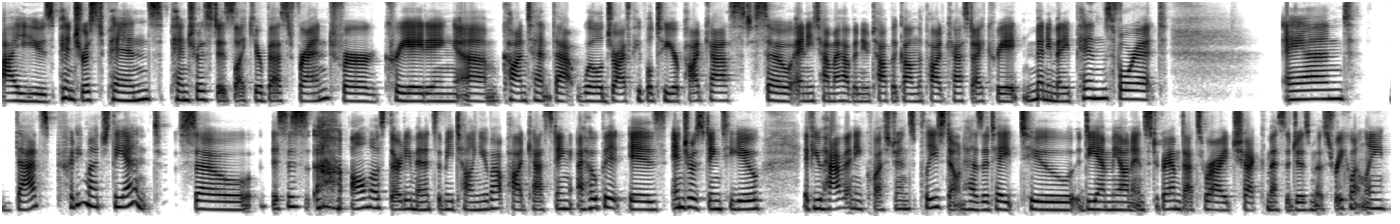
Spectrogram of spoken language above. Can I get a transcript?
I use Pinterest pins. Pinterest is like your best friend for creating um, content that will drive people to your podcast. So, anytime I have a new topic on the podcast, I create many, many pins for it. And that's pretty much the end. So, this is almost 30 minutes of me telling you about podcasting. I hope it is interesting to you. If you have any questions, please don't hesitate to DM me on Instagram. That's where I check messages most frequently.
